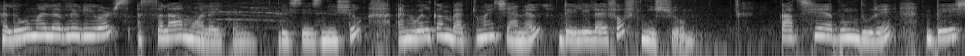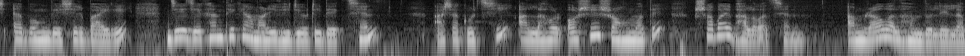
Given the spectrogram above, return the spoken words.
Hello, my lovely viewers. Assalamu alaikum. This is Nishu, and welcome back to my channel, Daily Life of Nishu. কাছে এবং দূরে দেশ এবং দেশের বাইরে যে যেখান থেকে আমার এই ভিডিওটি দেখছেন আশা করছি আল্লাহর অশেষ রহমতে সবাই ভালো আছেন আমরাও আলহামদুলিল্লাহ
